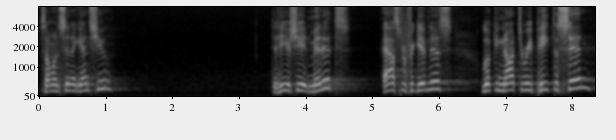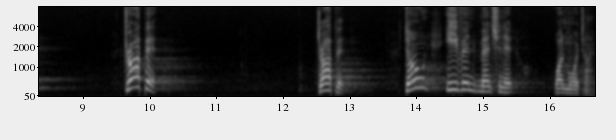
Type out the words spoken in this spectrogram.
Someone sin against you? Did he or she admit it? Ask for forgiveness? Looking not to repeat the sin? Drop it. Drop it. Don't even mention it one more time.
